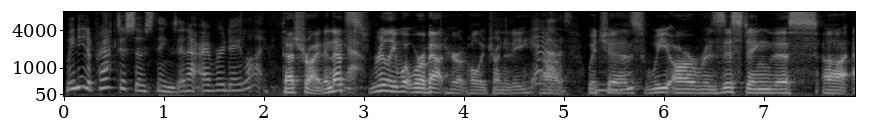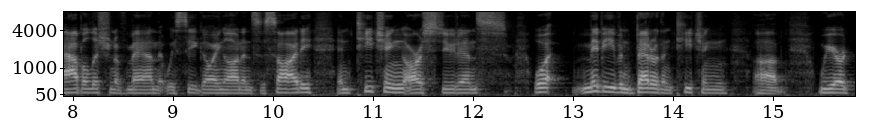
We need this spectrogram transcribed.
we need to practice those things in our everyday life. That's right. And that's yeah. really what we're about here at Holy Trinity, uh, which mm-hmm. is we are resisting this uh, abolition of man that we see going on in society and teaching our students what maybe even better than teaching, uh, we are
